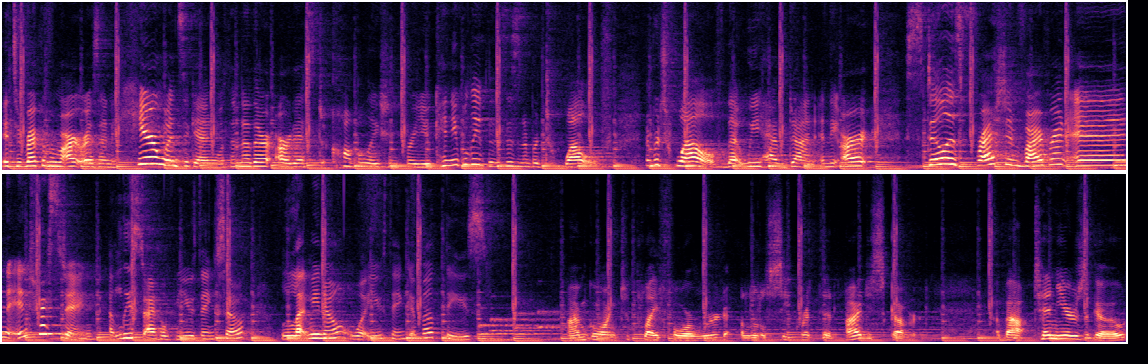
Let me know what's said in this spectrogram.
It's Rebecca from Art Resin here once again with another artist compilation for you. Can you believe that this is number 12? Number 12 that we have done and the art still is fresh and vibrant and interesting. At least I hope you think so. Let me know what you think about these. I'm going to play forward a little secret that I discovered. About 10 years ago,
